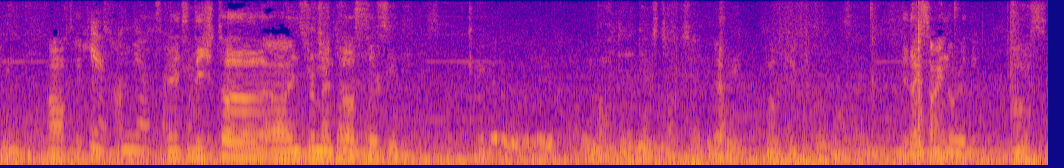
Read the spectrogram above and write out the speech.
20. Ah, okay. Here, on the outside. And it's digital uh, instrument Digital cluster. LCD. We're going to the test track, sir. Yeah. Wait. Okay. Did I sign already? Oh, Yes.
